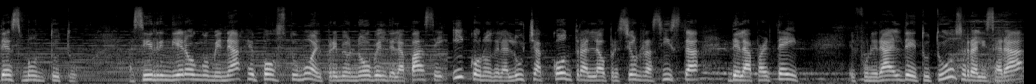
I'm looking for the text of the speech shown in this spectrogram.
Desmond Tutu. Así rindieron homenaje póstumo al Premio Nobel de la Paz e ícono de la lucha contra la opresión racista del apartheid. El funeral de Tutu se realizará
